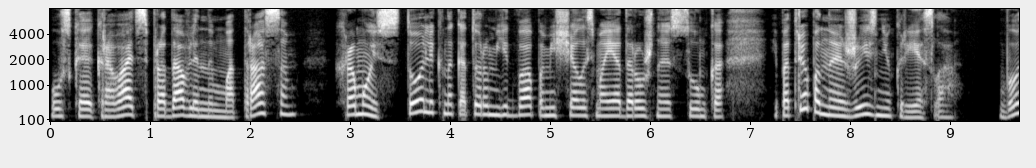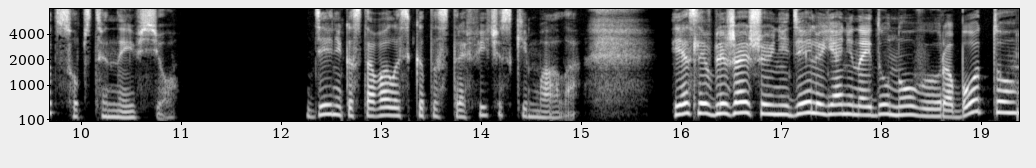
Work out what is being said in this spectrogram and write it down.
Узкая кровать с продавленным матрасом, хромой столик, на котором едва помещалась моя дорожная сумка, и потрёпанное жизнью кресло. Вот, собственно, и всё. Денег оставалось катастрофически мало. Если в ближайшую неделю я не найду новую работу,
